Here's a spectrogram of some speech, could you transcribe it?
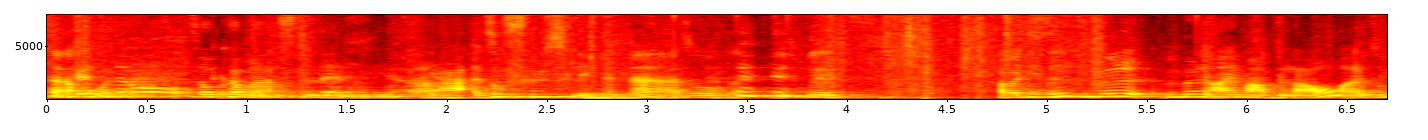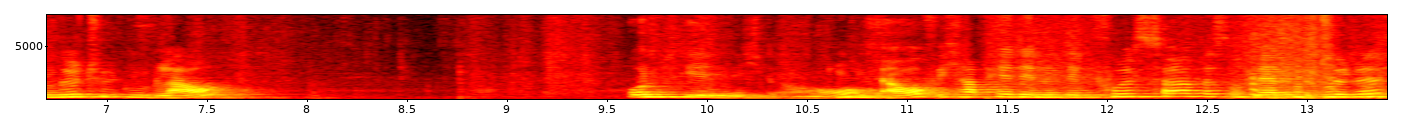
Genau, so kann man es nennen, ja. Ja, also Füßlinge, ne? Also, aber die sind Müll, Mülleimer blau, also Mülltüten blau. Und gehen nicht auf. Geh nicht auf. Ich habe hier den, den Full Service und werde betüttelt.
